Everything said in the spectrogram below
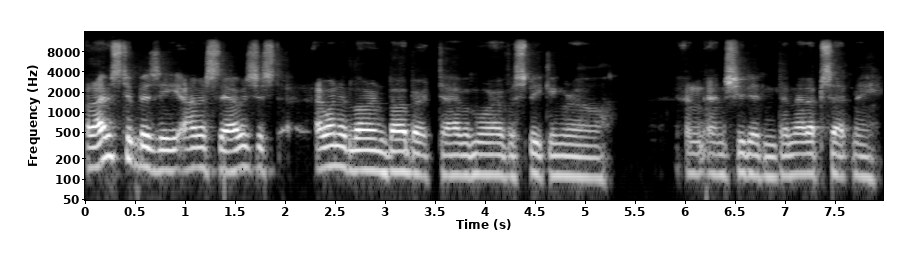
well, I was too busy. Honestly, I was just, I wanted Lauren Boebert to have a more of a speaking role and and she didn't, and that upset me.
